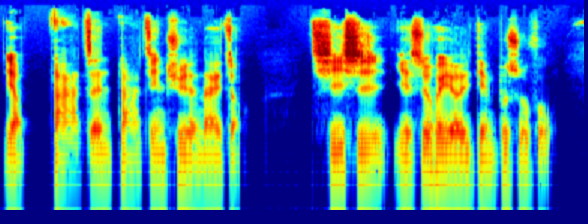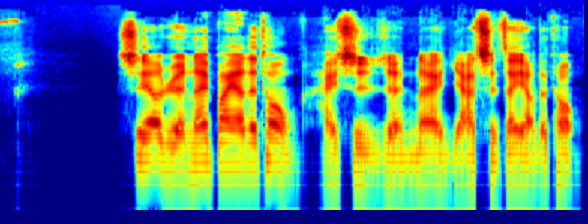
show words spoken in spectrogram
要打针打进去的那一种，其实也是会有一点不舒服。是要忍耐拔牙的痛，还是忍耐牙齿在摇的痛、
